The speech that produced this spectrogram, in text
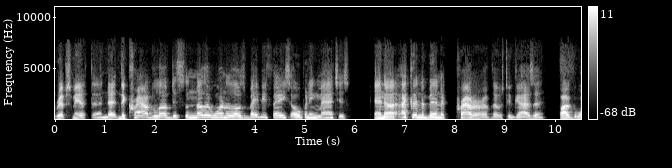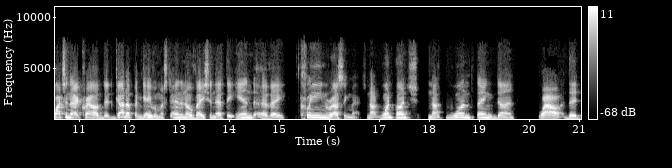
Rip Smith. Uh, and the, the crowd loved it. It's another one of those babyface opening matches. And uh, I couldn't have been prouder of those two guys. Uh, by watching that crowd that got up and gave them a standing ovation at the end of a clean wrestling match. Not one punch, not one thing done. Wow, the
